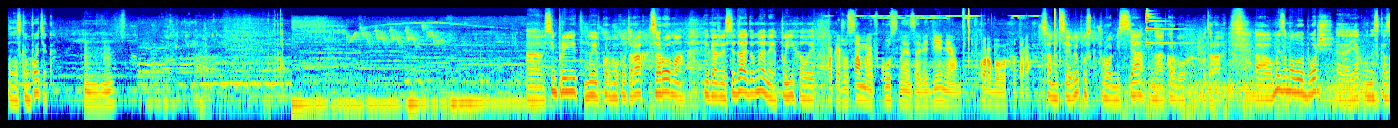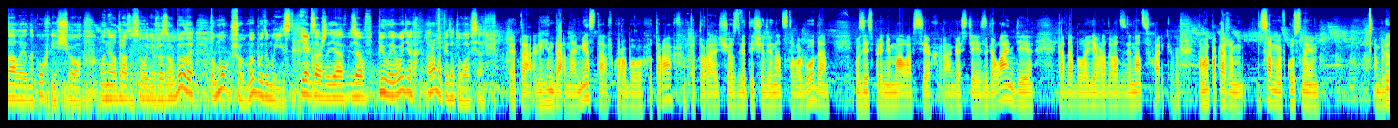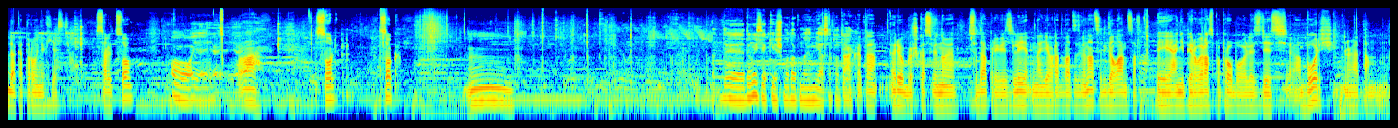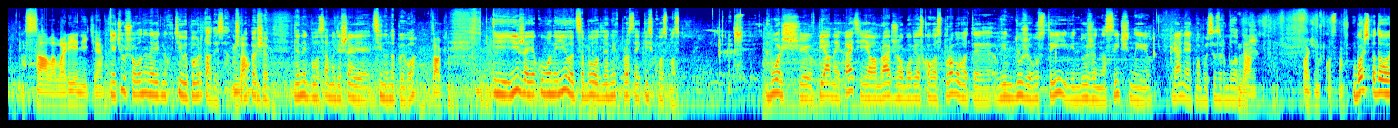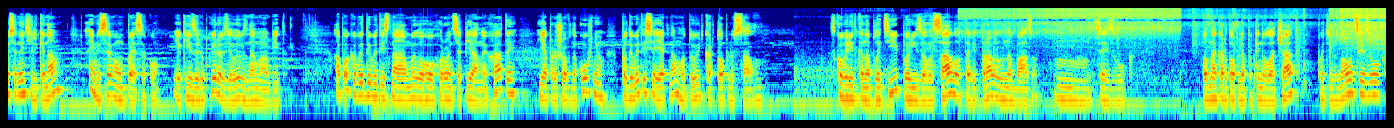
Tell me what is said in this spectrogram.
Це у нас компотик. Угу. Е, Всім привіт! Ми в Корбових хуторах. Це Рома. Він каже: сідай до мене, поїхали. Покажу самые вкусные заведения в Коробовых хуторах. Саме цей випуск про місця на Корбових хуторах. Е, Ми замовили борщ, е, як вони сказали на кухні, що вони одразу сьогодні вже зробили, тому що ми будемо їсти. Як завжди, я взяв білий одяг, а Рома підготувався. Это легендарное место в Коробовых хуторах, которое еще с 2012 года здесь принимало всех а, гостей из Голландии, когда было Евро-2012 в Харькове. А мы покажем самые вкусные блюда, которые у них есть. Сальцо, Ой-ой-ой. а, соль, сок. М, Д- Дивись, який шматок моє м'яса тут. Так, это ребрышко свиное. Сюда привезли на Евро 2012 голландцев. И они первый раз попробовали здесь а, борщ, э, там сало, вареники. Я чув, що вони навіть не хотіли повертатися. Що, Да? по-перше, для них було саме дешеві ціни на пиво. Так, І їжа, яку вони їли, це було для них просто якийсь космос. Борщ в п'яній хаті я вам раджу обов'язково спробувати. Він дуже густий, він дуже насичений. Реально, як бабуся зробила да, борщ. очень вкусно. Борщ сподобався не тільки нам, а й місцевому песику, який залюбки розділив з нами обід. А поки ви дивитесь на милого охоронця п'яної хати, я прийшов на кухню подивитися, як нам готують картоплю з салом. Сковорідка на плиті, порізали сало та відправили на базу. Ммм, цей звук. Одна картопля покинула чат, потім знову цей звук.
